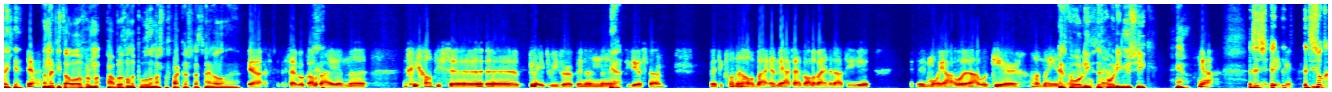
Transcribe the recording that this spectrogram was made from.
weet je? Ja. Dan heb je het al over Pablo van der Poel en Marcel Vakkers. Dat zijn wel... eh, Ja, ze hebben ook allebei een, eh, een gigantische eh, plate reverb in een eh, studio staan. Weet ik van hen allebei. En ja, ze hebben allebei inderdaad die mooie oude, oude gear. En voorliefde voor die muziek. Ja. Het is, het is ook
